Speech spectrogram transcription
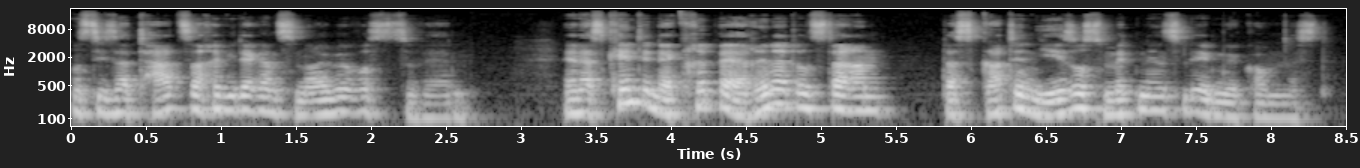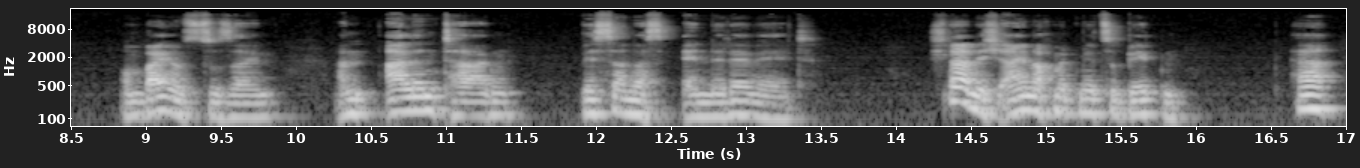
uns dieser Tatsache wieder ganz neu bewusst zu werden. Denn das Kind in der Krippe erinnert uns daran, dass Gott in Jesus mitten ins Leben gekommen ist, um bei uns zu sein, an allen Tagen bis an das Ende der Welt. Ich lade dich ein, noch mit mir zu beten. Herr,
